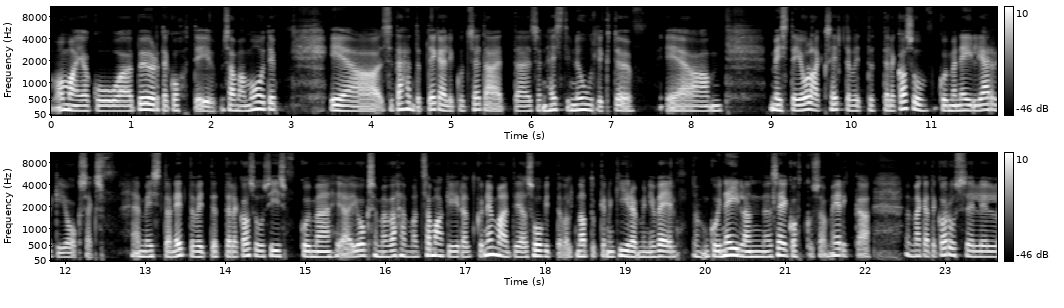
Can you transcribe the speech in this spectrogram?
omajagu pöördekohti samamoodi. Ja see tähendab tegelikult seda, et see on hästi nõudlik töö. Ja meist ei oleks ettevõtjatele kasu, kui me neil järgi jookseks meist on ettevõtjatele kasu siis, kui me jookseme vähemalt sama kiirelt kui nemad ja soovitavalt natukene kiiremini veel. kui neil on see koht, kus Ameerika mägede karussellil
